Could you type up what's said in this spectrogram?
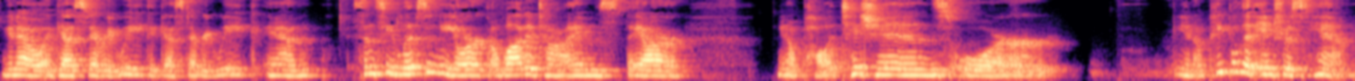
you know, a guest every week, a guest every week. And since he lives in New York, a lot of times they are, you know, politicians or, you know, people that interest him.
